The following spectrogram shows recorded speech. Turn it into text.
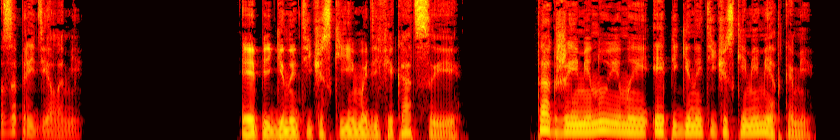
«за пределами». Эпигенетические модификации, также именуемые эпигенетическими метками,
